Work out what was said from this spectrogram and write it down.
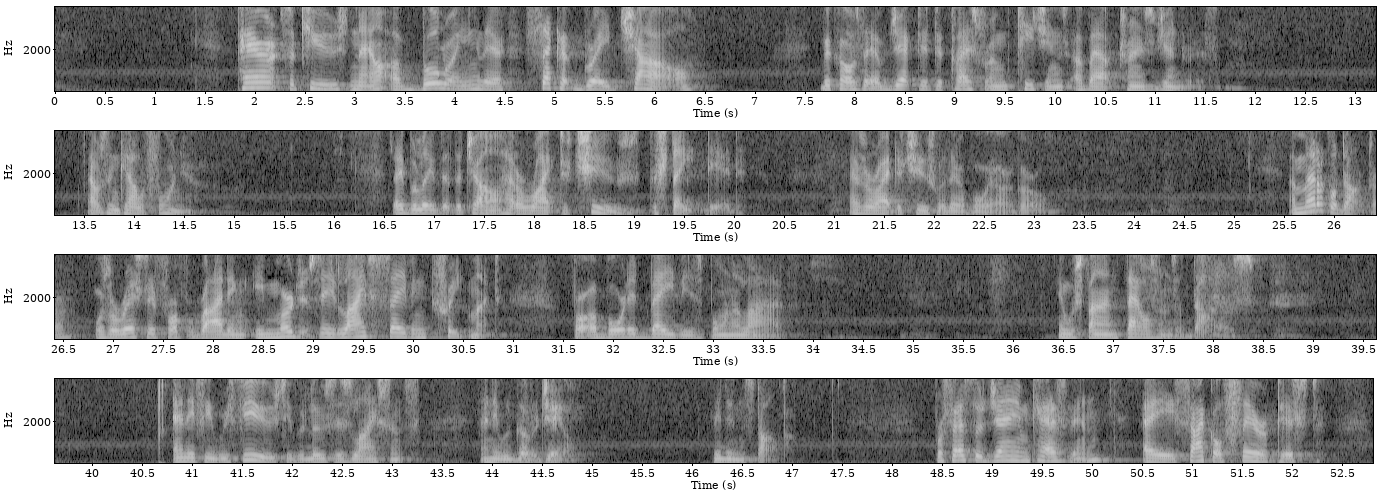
Parents accused now of bullying their second grade child because they objected to classroom teachings about transgenderism. That was in California. They believed that the child had a right to choose, the state did as a right to choose whether a boy or a girl. A medical doctor was arrested for providing emergency life saving treatment for aborted babies born alive. He was fined thousands of dollars. And if he refused, he would lose his license and he would go to jail. He didn't stop. Professor James Kassovitz a psychotherapist,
